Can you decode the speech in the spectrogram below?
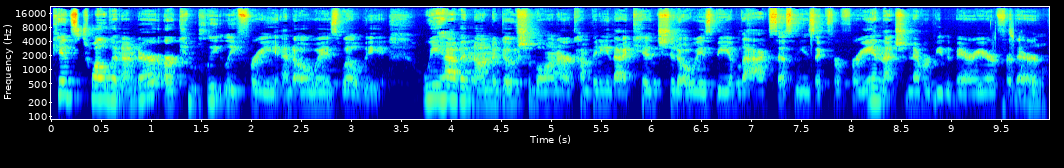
Kids 12 and under are completely free and always will be. We have a non negotiable in our company that kids should always be able to access music for free, and that should never be the barrier for That's their,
